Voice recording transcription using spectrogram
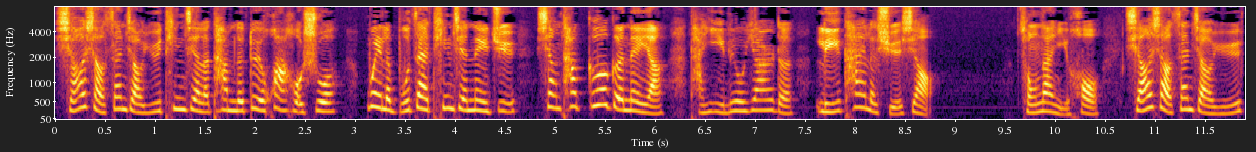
小小三角鱼听见了他们的对话后说。为了不再听见那句像他哥哥那样，他一溜烟儿的离开了学校。从那以后，小小三角鱼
